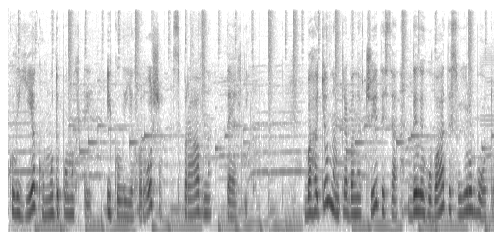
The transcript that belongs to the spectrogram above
коли є кому допомогти, і коли є хороша, справна техніка. Багатьом нам треба навчитися делегувати свою роботу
